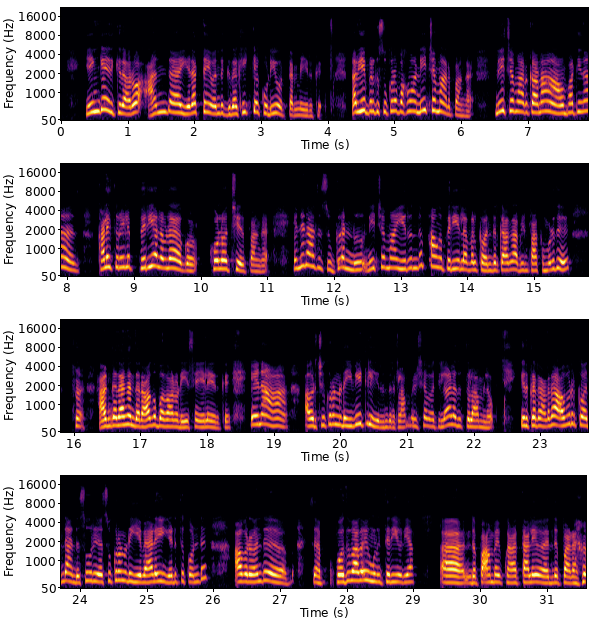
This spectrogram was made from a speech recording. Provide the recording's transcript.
எங்கே இருக்கிறாரோ அந்த இடத்தை வந்து கிரகிக்கக்கூடிய ஒரு தன்மை இருக்குது நிறைய பேருக்கு சுக்கிர பகவான் நீச்சமாக இருப்பாங்க. நீச்சமாக இருக்கானா அவன் பார்த்திங்கன்னா கலைத்துறையில் பெரிய அளவில் கோலோச்சி இருப்பாங்க. என்னடா அது சுக்ரன் நீச்சமாக இருந்தும் அவங்க பெரிய லெவலுக்கு வந்திருக்காங்க அப்படின்னு பார்க்கும்பொழுது அங்கே தாங்க அந்த ராகு பகவானுடைய செயலே இருக்குது ஏன்னா அவர் சுக்கிரனுடைய வீட்டில் இருந்திருக்கலாம். ரிஷபத்திலோ அல்லது துலாமிலோ இருக்கிறனால தான் அவருக்கு வந்து அந்த சூரிய சுக்ரனுடைய வேலையும் எடுத்துக்கொண்டு அவர் வந்து ச- பொதுவாகவே உங்களுக்கு தெரியும் இல்லையா? இந்த பாம்பை காத்தாலே வந்து படம்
